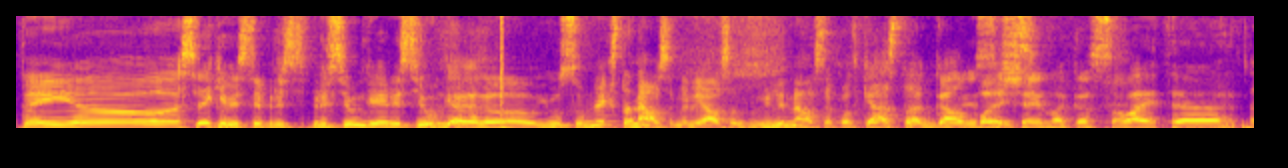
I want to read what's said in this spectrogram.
Tai uh, sveiki visi pris, prisijungę ir įsijungę uh, jūsų mėgstamiausią, mylimiausią, mylimiausią podcastą, gal paės. išeina kas savaitę.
